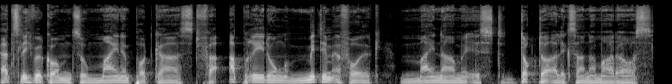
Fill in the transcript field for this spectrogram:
Herzlich willkommen zu meinem Podcast Verabredung mit dem Erfolg. Mein Name ist Dr. Alexander Madaus.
